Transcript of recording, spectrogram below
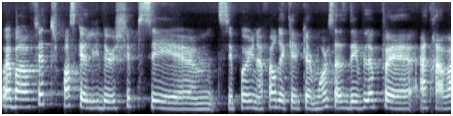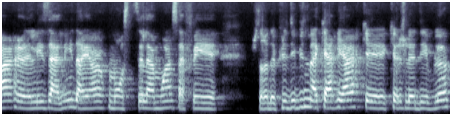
Ouais, ben en fait, je pense que le leadership, c'est euh, c'est pas une affaire de quelques mois. Ça se développe euh, à travers euh, les années. D'ailleurs, mon style à moi, ça fait, je dirais, depuis le début de ma carrière que, que je le développe.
